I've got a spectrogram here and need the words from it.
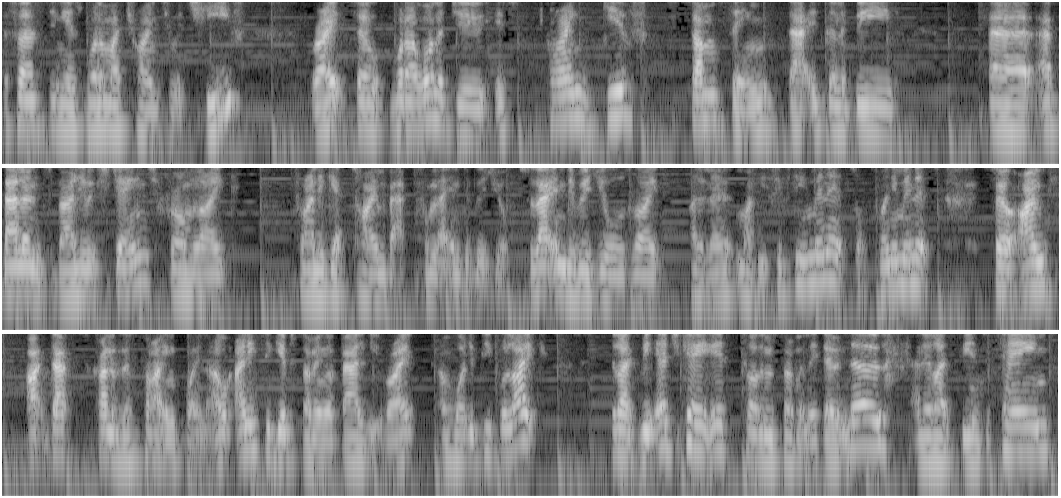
The first thing is, what am I trying to achieve? Right? So what I want to do is try and give something that is going to be uh, a balanced value exchange from like trying to get time back from that individual. So that individual is like, I don't know, it might be 15 minutes or 20 minutes. So I'm, I, that's kind of the starting point. I, I need to give something of value, right? And what do people like? They like to be educated, tell them something they don't know, and they like to be entertained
